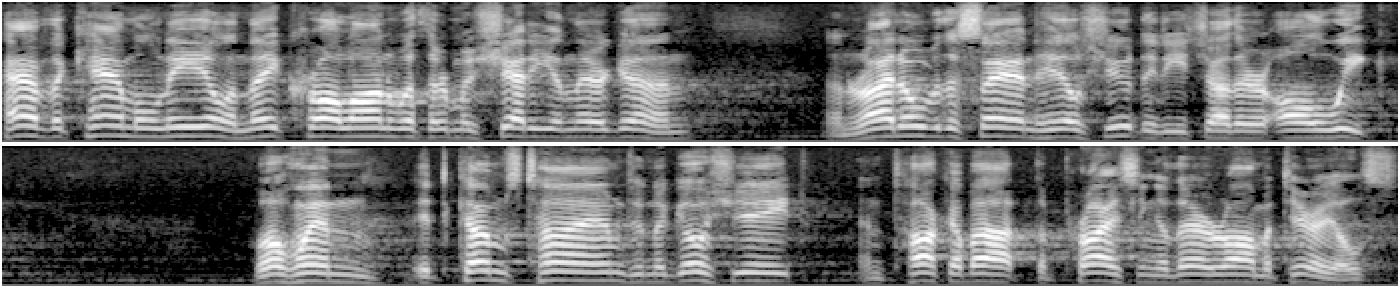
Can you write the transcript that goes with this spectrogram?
have the camel kneel and they crawl on with their machete and their gun and ride over the sand hill shooting at each other all week. Well, when it comes time to negotiate and talk about the pricing of their raw materials,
